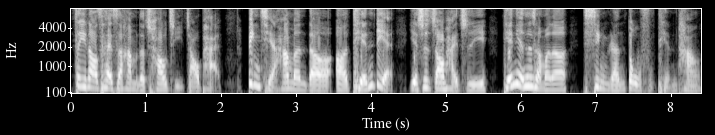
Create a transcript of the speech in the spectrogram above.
这一道菜是他们的超级招牌。并且他们的呃甜点也是招牌之一，甜点是什么呢？杏仁豆腐甜汤。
